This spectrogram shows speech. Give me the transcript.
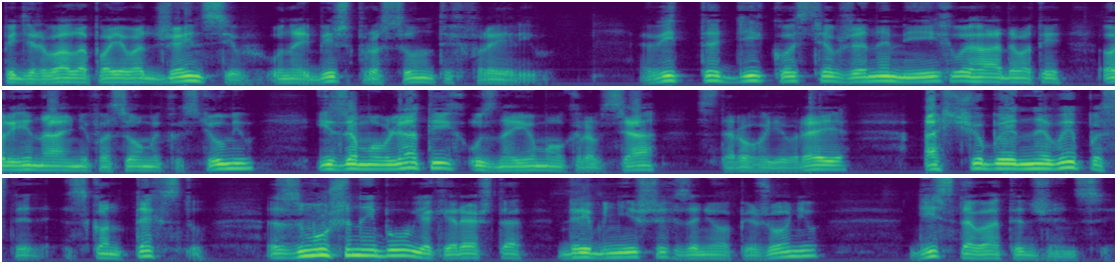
підірвала поява джинсів у найбільш просунутих фреєрів. Відтоді Костя вже не міг вигадувати оригінальні фасоми костюмів і замовляти їх у знайомого кравця, старого єврея, а щоби не випасти з контексту, змушений був, як і решта дрібніших за нього піжонів, діставати джинси.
